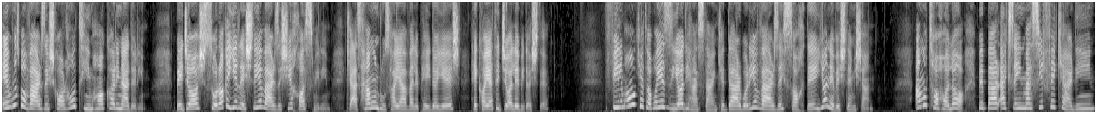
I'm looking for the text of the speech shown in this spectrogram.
امروز با ورزشکارها و تیمها کاری نداریم. به جاش سراغ یه رشته ورزشی خاص میریم که از همون روزهای اول پیدایش حکایت جالبی داشته. فیلم ها و کتاب های زیادی هستن که درباره ورزش ساخته یا نوشته میشن. اما تا حالا به برعکس این مسیر فکر کردین؟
